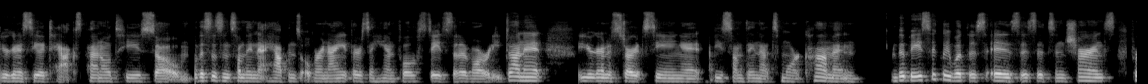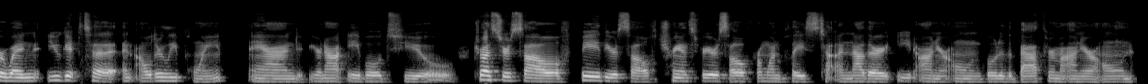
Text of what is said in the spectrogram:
you're going to see a tax penalty. So this isn't something that happens overnight. There's a handful of states that have already done it. You're going to start seeing it be something that's more common. But basically, what this is, is it's insurance for when you get to an elderly point and you're not able to dress yourself, bathe yourself, transfer yourself from one place to another, eat on your own, go to the bathroom on your own,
